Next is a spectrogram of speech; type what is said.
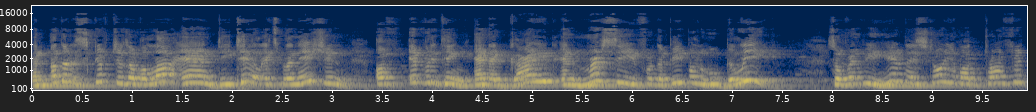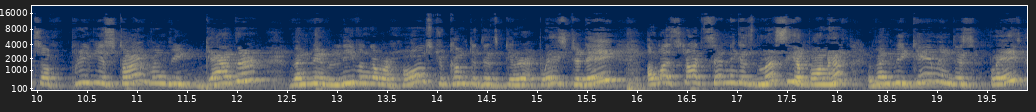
And other scriptures of Allah and detailed explanation of everything, and a guide and mercy for the people who believe. So when we hear the story about prophets of previous time, when we gather, when we're leaving our homes to come to this place today, Allah starts sending His mercy upon us. When we came in this place,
